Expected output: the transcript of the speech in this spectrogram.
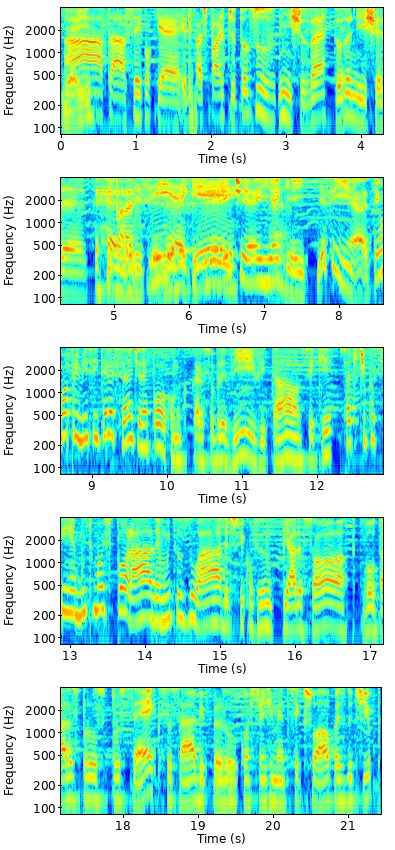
E aí, Ah, tá, sei qual que é. Ele faz parte de todos os nichos, né? Todo nicho. Ele é, tem É, paralisia, ele, ele é, é gay. deficiente e é, e é gay. E assim, é, tem uma premissa interessante, né? Pô, como que o cara sobrevive e tal, não sei o quê. Só que, tipo assim, é muito mal explorado, é muito zoado. Eles ficam fazendo piadas só voltadas pros, pro sexo, sabe? Pelo constrangimento sexual, coisa do tipo.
